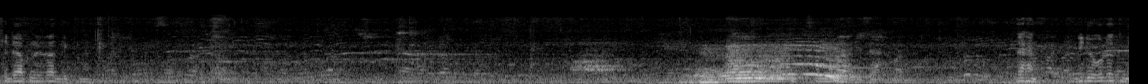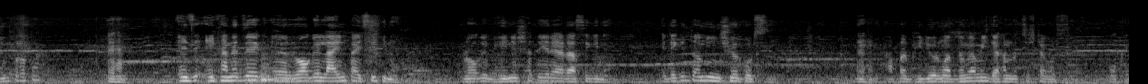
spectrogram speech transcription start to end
সেটা আপনারা দেখুন দেখেন ভিডিওগুলো একটু জুম করো তো দেখেন এই যে এখানে যে রগে লাইন পাইছি কিনা রগে ভেনের সাথে এর অ্যাড আছে কিনা এটা কিন্তু আমি ইনশিওর করছি। দেখেন আপনার ভিডিওর মাধ্যমে আমি দেখানোর চেষ্টা করছি। ওকে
